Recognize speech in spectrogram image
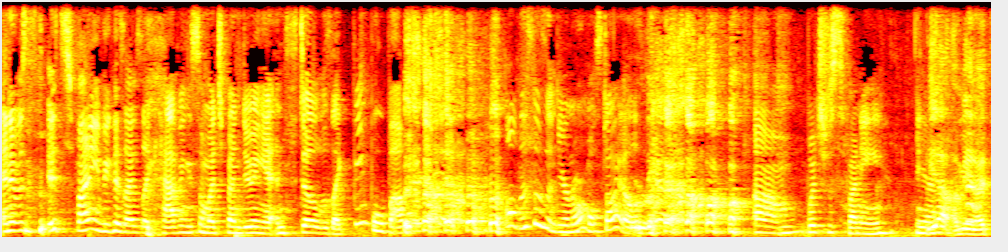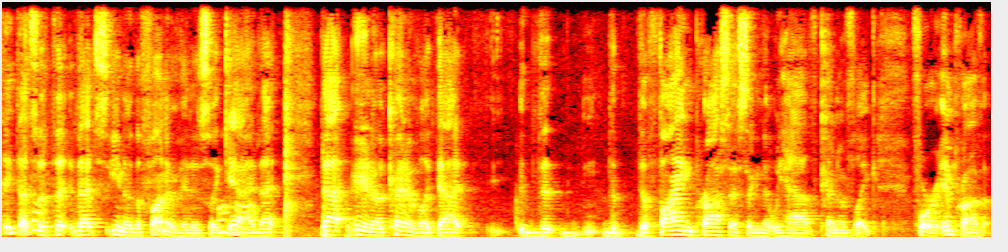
and it was it's funny because I was like having so much fun doing it, and still was like beep boop bop. Like, oh, this isn't your normal style. Yeah. Um, which was funny. Yeah. yeah i mean i think that's the th- that's you know the fun of it is like yeah Uh-huh. that that you know kind of like that the the the fine processing that we have kind of like for improv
